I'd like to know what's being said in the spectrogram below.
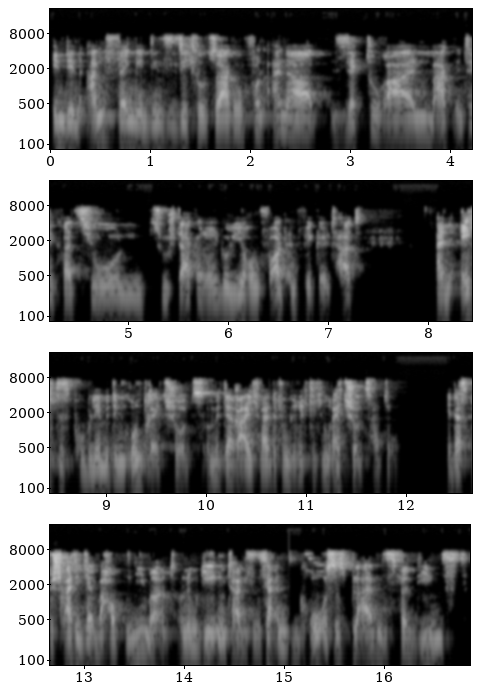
in den Anfängen, in denen sie sich sozusagen von einer sektoralen Marktintegration zu stärkerer Regulierung fortentwickelt hat, ein echtes Problem mit dem Grundrechtsschutz und mit der Reichweite von gerichtlichem Rechtsschutz hatte. Das bestreitet ja überhaupt niemand. Und im Gegenteil, es ist ja ein großes bleibendes Verdienst,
